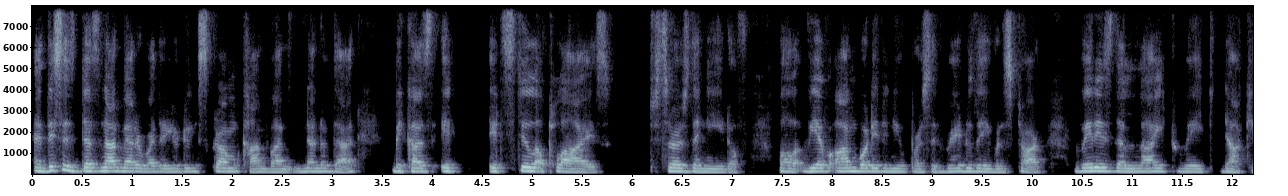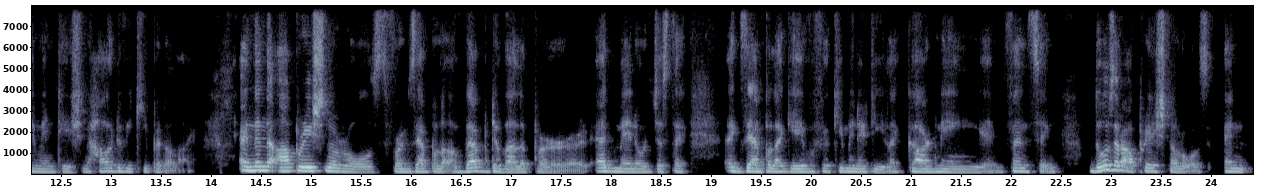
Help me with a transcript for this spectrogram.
And this is does not matter whether you're doing Scrum, Kanban, none of that, because it it still applies, to serves the need of, well, we have onboarded a new person. Where do they even start? Where is the lightweight documentation? How do we keep it alive? And then the operational roles, for example, a web developer, or admin, or just the example I gave of a community like gardening and fencing, those are operational roles. And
